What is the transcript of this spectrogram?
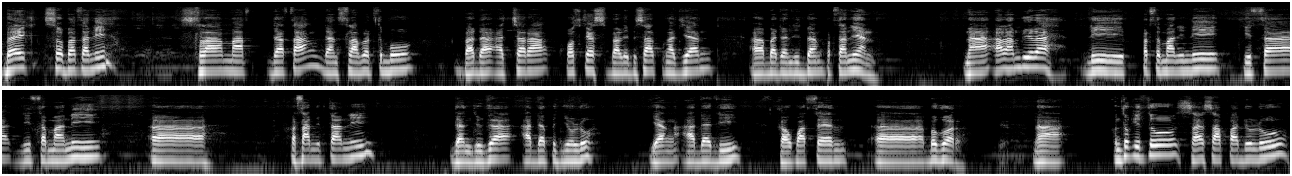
Baik, Sobat Tani, selamat datang dan selamat bertemu pada acara podcast Balai Besar Pengajian uh, Badan Litbang Pertanian. Nah, Alhamdulillah di pertemuan ini kita ditemani uh, petani-petani dan juga ada penyuluh yang ada di Kabupaten uh, Bogor. Nah, untuk itu saya sapa dulu.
